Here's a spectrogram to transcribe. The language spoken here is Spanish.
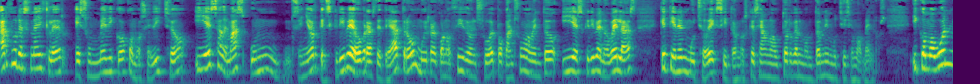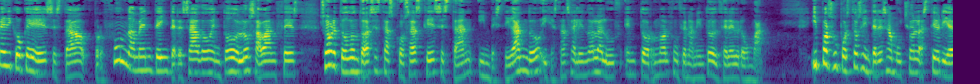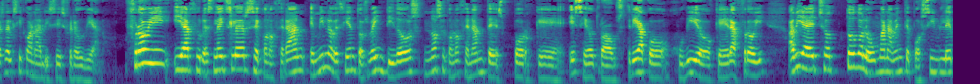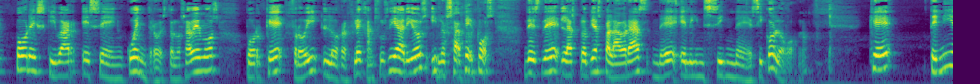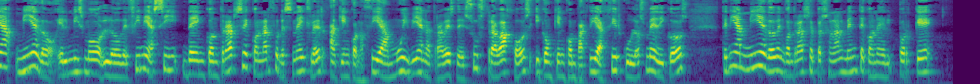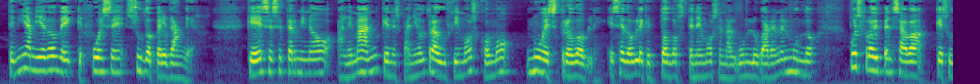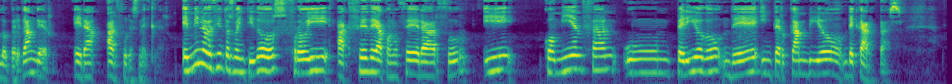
Arthur Schneisler es un médico, como os he dicho, y es además un señor que escribe obras de teatro, muy reconocido en su época, en su momento, y escribe novelas que tienen mucho éxito, no es que sea un autor del montón ni muchísimo menos. Y como buen médico que es, está profundamente interesado en todos los avances, sobre todo en todas estas cosas que se están investigando y que están saliendo a la luz en torno al funcionamiento del cerebro humano y por supuesto se interesa mucho en las teorías del psicoanálisis freudiano. Freud y Arthur Schneisler se conocerán en 1922, no se conocen antes porque ese otro austriaco judío que era Freud había hecho todo lo humanamente posible por esquivar ese encuentro. Esto lo sabemos porque Freud lo refleja en sus diarios y lo sabemos desde las propias palabras del insigne psicólogo, que tenía miedo, él mismo lo define así, de encontrarse con Arthur Schneidler, a quien conocía muy bien a través de sus trabajos y con quien compartía círculos médicos, tenía miedo de encontrarse personalmente con él porque tenía miedo de que fuese su doppelganger, que es ese término alemán que en español traducimos como nuestro doble, ese doble que todos tenemos en algún lugar en el mundo, pues Freud pensaba que su doppelganger era Arthur Schneidler. En 1922, Freud accede a conocer a Arthur y comienzan un periodo de intercambio de cartas,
